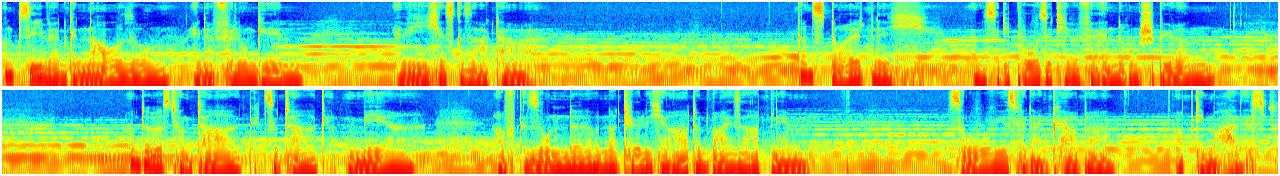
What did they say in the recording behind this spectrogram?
Und sie werden genauso in Erfüllung gehen, wie ich es gesagt habe. Ganz deutlich wirst du die positive Veränderung spüren und du wirst von Tag zu Tag mehr auf gesunde und natürliche Art und Weise abnehmen, so wie es für deinen Körper optimal ist.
